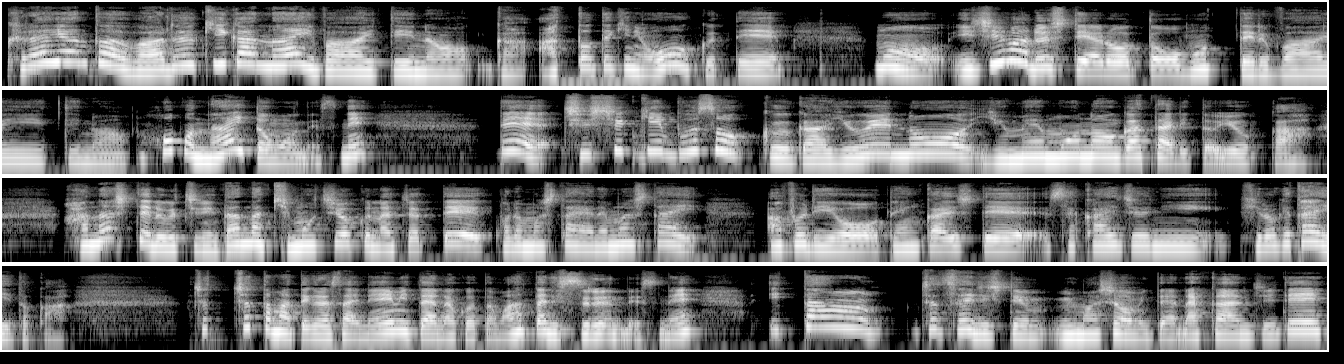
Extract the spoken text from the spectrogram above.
クライアントは悪気がない場合っていうのが圧倒的に多くて、もう意地悪してやろうと思ってる場合っていうのはほぼないと思うんですね。で、知識不足がゆえの夢物語というか、話してるうちにだんだん気持ちよくなっちゃって、これもしたい、あれもしたい、アプリを展開して世界中に広げたいとか、ちょ、ちょっと待ってくださいね、みたいなこともあったりするんですね。一旦、ちょっと整理してみましょう、みたいな感じで、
